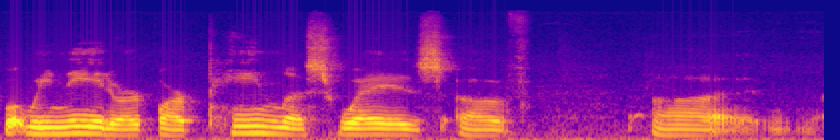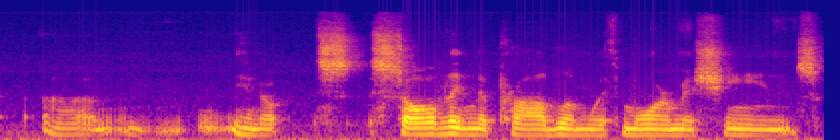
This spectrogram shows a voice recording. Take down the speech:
what we need are, are painless ways of uh, um, you know s- solving the problem with more machines.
